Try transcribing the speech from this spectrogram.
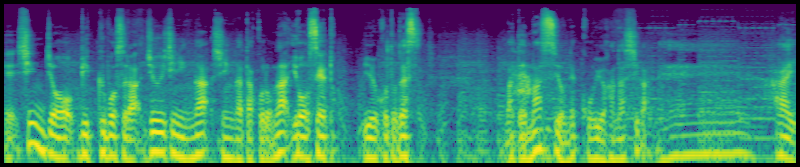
えー新庄ビッグボスら11人が新型コロナ陽性ということです、まあ、出ますよねこういう話がね。はい、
